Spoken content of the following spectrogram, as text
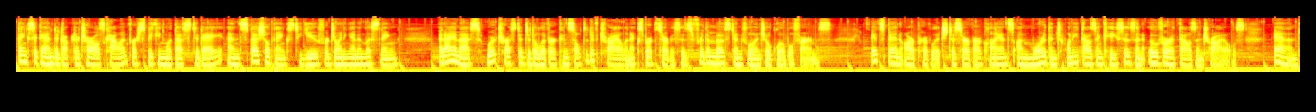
Thanks again to Dr. Charles Cowan for speaking with us today, and special thanks to you for joining in and listening. At IMS, we're trusted to deliver consultative trial and expert services for the most influential global firms. It's been our privilege to serve our clients on more than 20,000 cases and over a thousand trials, and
